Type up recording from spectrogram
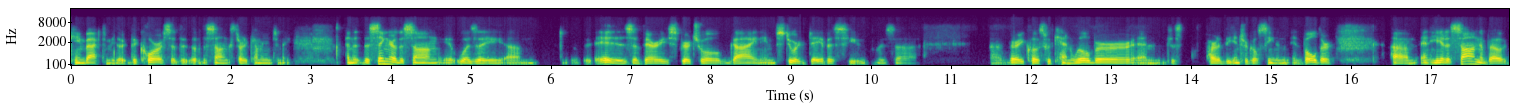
came back to me. The, the chorus of the, of the song started coming to me. And the, the singer of the song, it was a, um, is a very spiritual guy named Stuart Davis. He was uh, uh, very close with Ken Wilber and just part of the integral scene in, in Boulder. Um, and he had a song about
